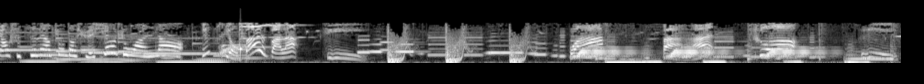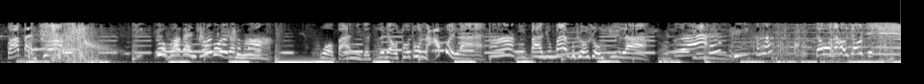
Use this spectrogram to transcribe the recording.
要是资料送到学校就完了。有办法了，嘿，滑板车。嘿滑板车，用滑板车做什么？我把你的资料偷偷拿回来，啊，你爸就办不成手续了。啊，等我的好消息。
